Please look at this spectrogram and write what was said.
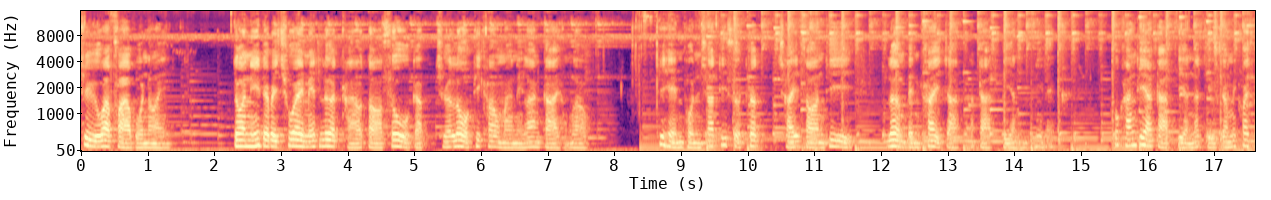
ชื่อว่าฟาโวนอยด์ตัวนี้จะไปช่วยเม็ดเลือดขาวต่อสู้กับเชื้อโรคที่เข้ามาในร่างกายของเรา ที่เห็นผลชัดที่สุดก็ใช้ตอนที่เริ่มเป็นไข้จากอากาศเปลี่ยนนี่แหละ ทุกครั้งที่อากาศเปลี่ยนนะจิ๋วจะไม่ค่อยส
